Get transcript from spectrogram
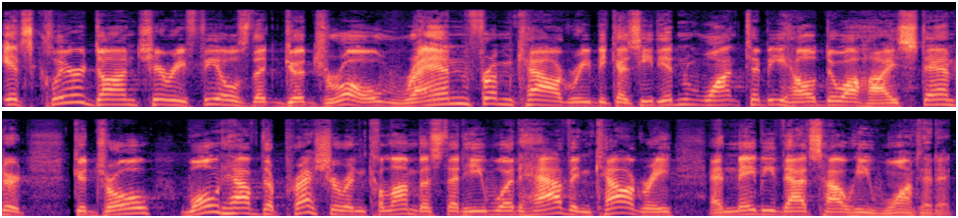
It's clear Don Cherry feels that Gaudreau ran from Calgary because he didn't want to be held to a high standard. Gaudreau won't have the pressure in Columbus that he would have in Calgary, and maybe that's how he wanted it.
